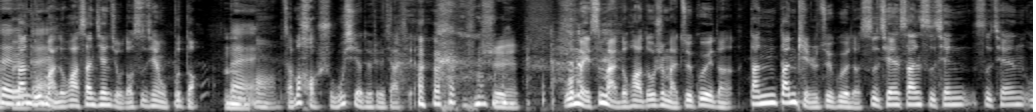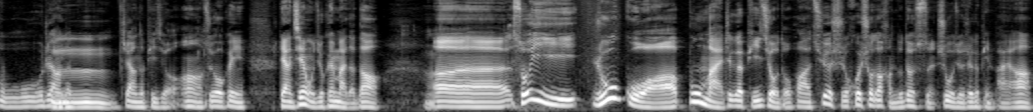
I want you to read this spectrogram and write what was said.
对对对单独买的话，三千九到四千五不等。嗯对，哦，咱们好熟悉啊，对这个价钱。是我每次买的话都是买最贵的，单单品是最贵的，四千三、四千、四千五这样的、嗯，这样的啤酒，嗯，最后可以两千五就可以买得到。呃，所以如果不买这个啤酒的话，确实会受到很多的损失。我觉得这个品牌啊，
